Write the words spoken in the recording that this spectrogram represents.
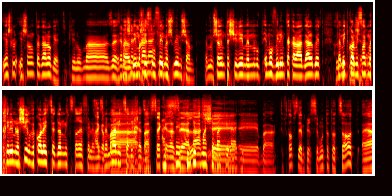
יש, יש לנו את הגלוגט, כאילו, מה זה, זה הילדים הכי שרופים יושבים שם. הם שרים את השירים, הם, הם מובילים את הגלוגט, תמיד כל משחק מתחילים לשיר וכל האצטדיון מצטרף אליהם, אז למה אני צריך את זה? בסקר הזה עלה שבטפטוף זה הם פרסמו את התוצאות, היה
